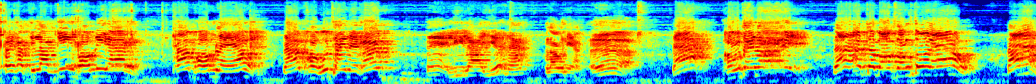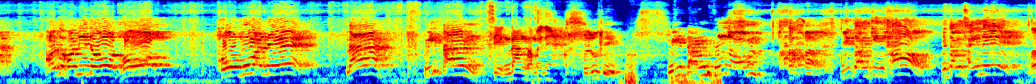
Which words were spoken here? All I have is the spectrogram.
แฟนคลับที่รักยิ่งพร้อมหรือยัง ถ้าพร้อมแล้วนะครับขอหัวใจหน่อยครับแหมลีลาเยอะนะ เราเนี่ย เออ นะขอหัวใจหน่อยนะครับจะบอกสองตัวแล้วนะขอทุกคนที่ดูถูกถูกงวดนี้นะ มีตังค์ เสียงดังทำไมเนี่ย ไม่รู้สิ มีตังค์ซื้อหนม มีตังค์กินข้าว มีตังค์ใช้หนี่ เอ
